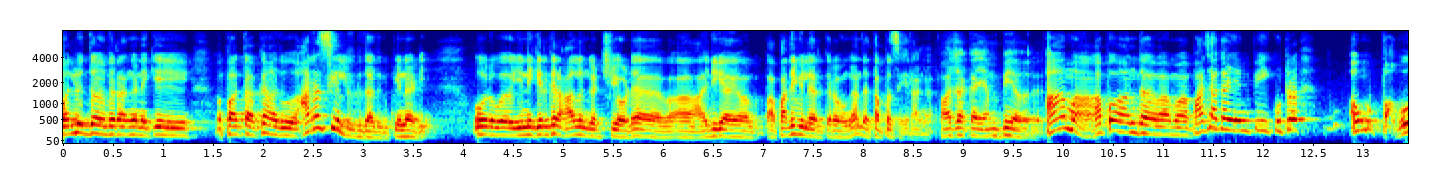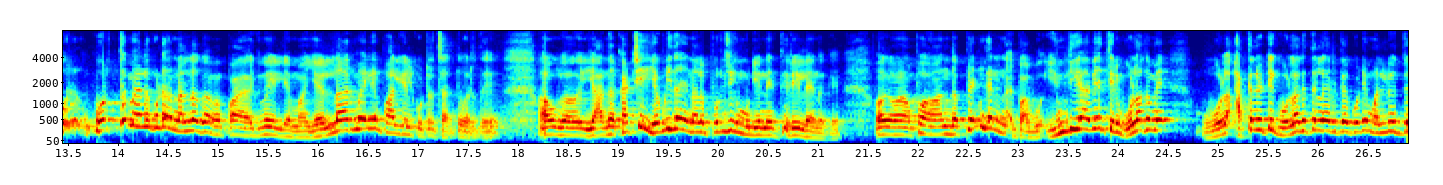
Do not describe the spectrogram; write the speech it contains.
மல்யுத்த வீராங்கனைக்கு பார்த்தாக்கா அது அரசியல் இருக்குது அதுக்கு பின்னாடி. ஒரு இன்னைக்கு இருக்கிற ஆளுங்கட்சியோட அதிக பதவியில் இருக்கிறவங்க அந்த தப்பை செய்கிறாங்க பாஜக எம்பி அவர். ஆமாம் அப்போ அந்த பாஜக எம்பி குற்ற அவங்க ஒரு ஒருத்த மேலே கூட நல்ல இதுவே இல்லையம்மா. எல்லார் மேலேயும் பாலியல் குற்றச்சாட்டு வருது. அவங்க அந்த கட்சியை எப்படி தான் என்னால் புரிஞ்சிக்க முடியும்னே தெரியல எனக்கு. அப்போ அந்த பெண்கள் இப்போ இந்தியாவே திரும்பி உலகமே உல அத்லட்டிக் உலகத்தில் இருக்கக்கூடிய மல்யுத்த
